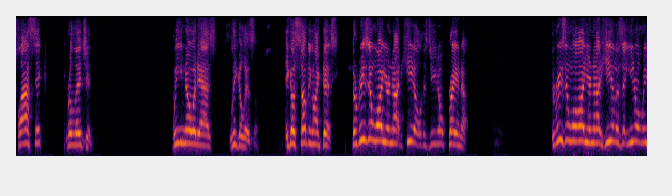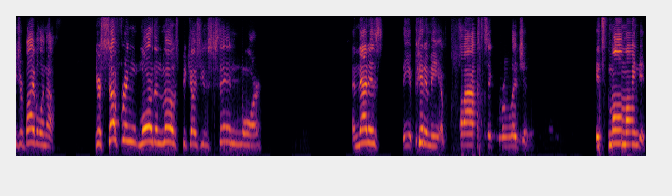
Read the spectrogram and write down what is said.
classic religion. We know it as legalism. It goes something like this The reason why you're not healed is you don't pray enough. The reason why you're not healed is that you don't read your Bible enough. You're suffering more than most because you sin more. And that is the epitome of classic religion. It's small minded.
